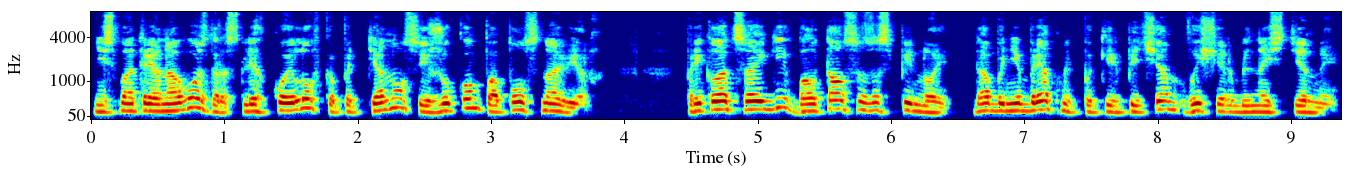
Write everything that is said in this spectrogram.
несмотря на возраст, легко и ловко подтянулся и жуком пополз наверх. Приклад сайги болтался за спиной, дабы не брякнуть по кирпичам выщербленной стены.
